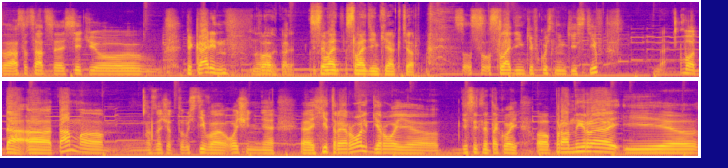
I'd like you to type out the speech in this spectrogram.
ассоциация с сетью Пекарин. Ну, слад, сладенький актер. Сладенький, вкусненький Стив. Да. Вот, да, э, там, э, значит, у Стива очень э, хитрая роль, герой э, действительно такой э, проныра, и э,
